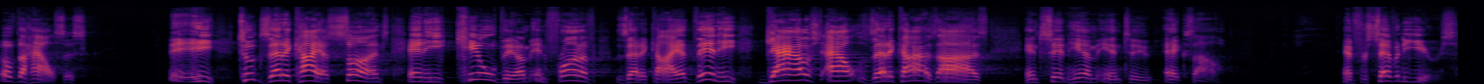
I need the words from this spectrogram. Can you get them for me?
of the houses. He took Zedekiah's sons and he killed them in front of Zedekiah. Then he gouged out Zedekiah's eyes and sent him into exile. And for 70 years,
